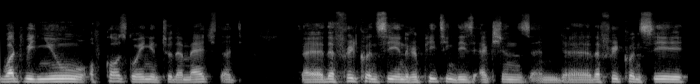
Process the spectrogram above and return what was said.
what we knew, of course, going into the match, that the frequency in repeating these actions and the frequency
